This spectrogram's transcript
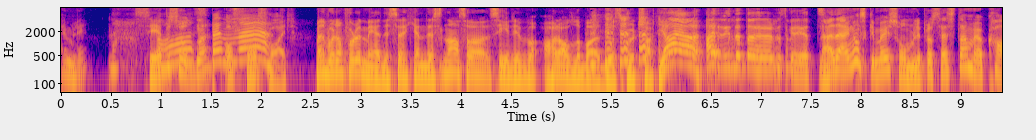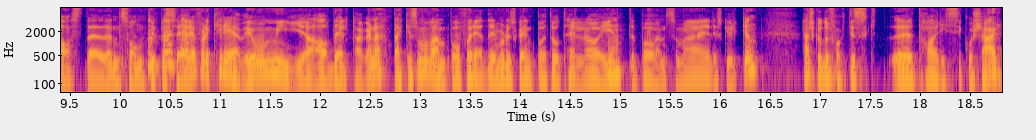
Hemmelig. Se episodene episodene og få svar. Men hvordan får du med disse kjendisene? Altså, sier de, har alle bare du har spurt sagt ja, ja, herregud, dette høres gøy ut? Nei, Det er en ganske møysommelig prosess da med å caste en sånn type serie, for det krever jo mye av deltakerne. Det er ikke som å være med på Forræder, hvor du skal inn på et hotell og gjette på hvem som er skurken. Her skal du faktisk uh, ta risiko sjæl.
